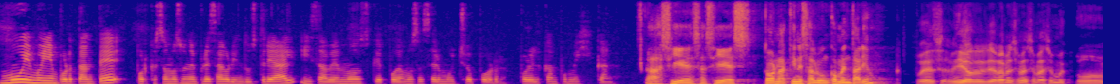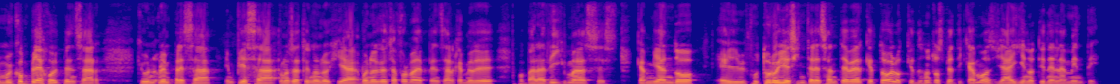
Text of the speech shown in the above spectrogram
muy, muy importante porque somos una empresa agroindustrial y sabemos que podemos hacer mucho por, por el campo mexicano. Así es, así es. Tona, ¿tienes algún comentario? Pues realmente se me, hace muy, muy, complejo el pensar que una empresa empieza con esa tecnología, bueno, esta forma de pensar, cambio de paradigmas, es, cambiando el futuro y es interesante ver que todo lo que nosotros platicamos ya alguien lo tiene en la mente.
